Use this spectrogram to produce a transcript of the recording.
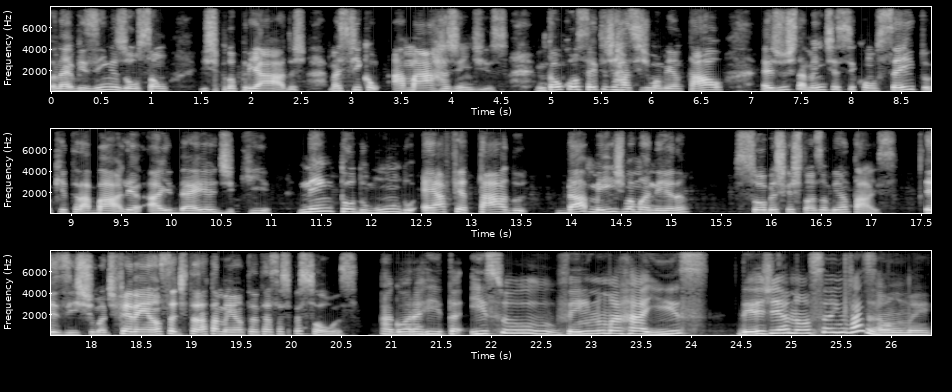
né, vizinhos ou são expropriados, mas ficam à margem disso. Então, o conceito de racismo ambiental é justamente esse conceito que trabalha a ideia de que nem todo mundo é afetado da mesma maneira sobre as questões ambientais. Existe uma diferença de tratamento entre essas pessoas. Agora, Rita, isso vem numa raiz desde a nossa invasão, né?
